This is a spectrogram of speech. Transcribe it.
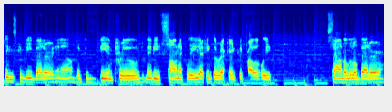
things can be better. You know, they could be improved. Maybe sonically, I think the record could probably sound a little better,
